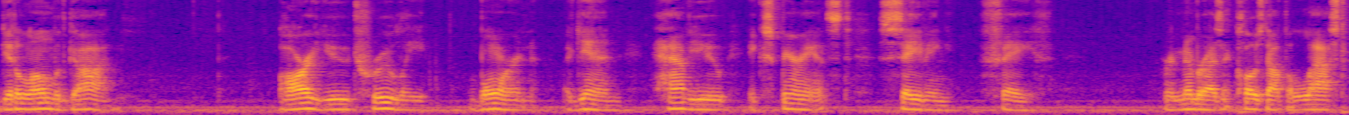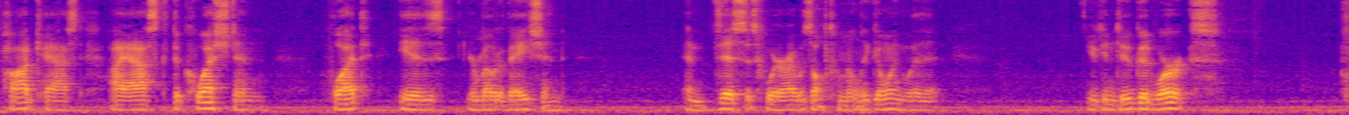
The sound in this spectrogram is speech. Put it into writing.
Get alone with God. Are you truly born again? Have you experienced saving faith? Remember, as I closed out the last podcast, I asked the question What is your motivation? And this is where I was ultimately going with it. You can do good works.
